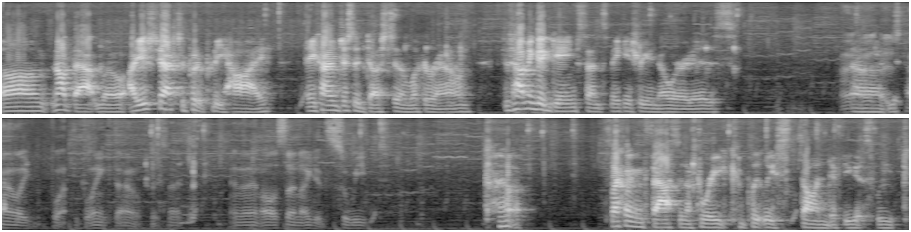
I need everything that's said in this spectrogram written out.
Um, not that low. I used to actually put it pretty high, and you kind of just adjust it and look around. Just having good game sense, making sure you know where it is. I, Uh, I just kind of like bl blinked out for a sec, and then all of a sudden I get sweeped. Cycling fast enough to where you're completely stunned if you get swept.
